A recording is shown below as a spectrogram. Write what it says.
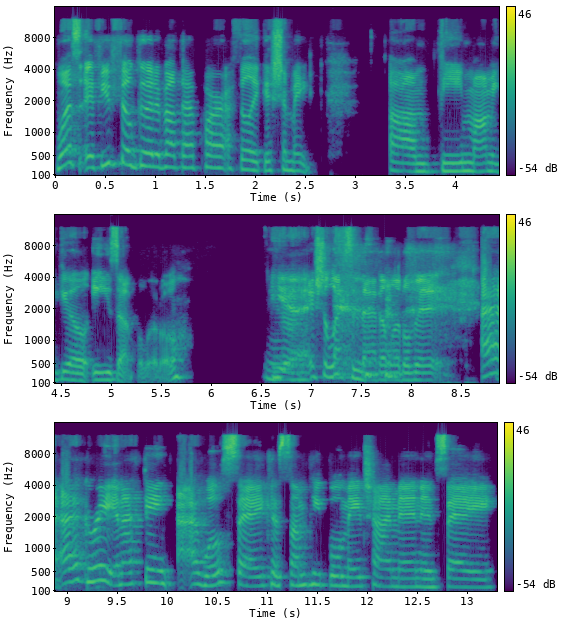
once if you feel good about that part, I feel like it should make um, the mommy guilt ease up a little. You know, Yeah. it should lessen that a little bit. I, I agree, and I think I will say because some people may chime in and say,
